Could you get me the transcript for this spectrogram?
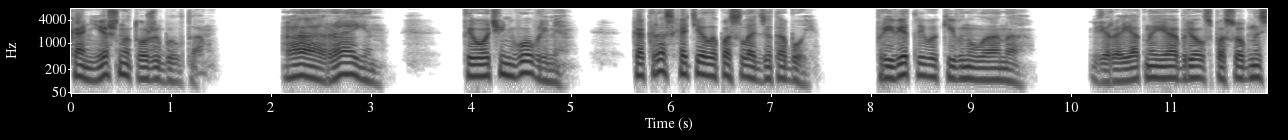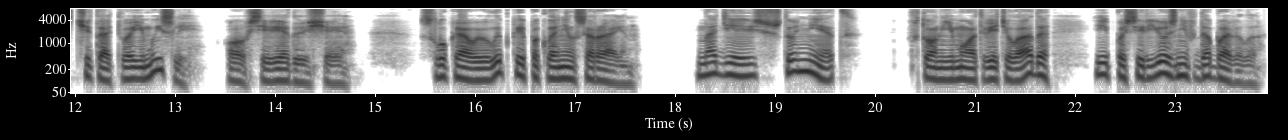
конечно, тоже был там. «А, Райан, ты очень вовремя. Как раз хотела послать за тобой». Приветливо кивнула она. «Вероятно, я обрел способность читать твои мысли, о всеведущая». С лукавой улыбкой поклонился Райан. «Надеюсь, что нет», — в тон ему ответила Ада и, посерьезнев, добавила.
